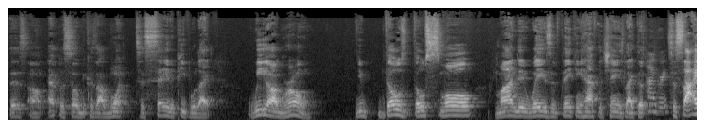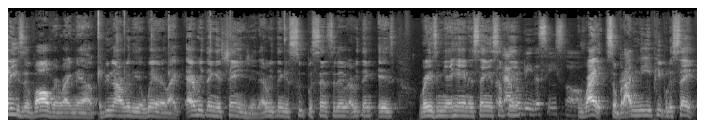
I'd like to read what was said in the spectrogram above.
this um, episode because I want to say to people like, we are grown. You those those small minded ways of thinking have to change. Like the I society is evolving right now. If you're not really aware, like everything is changing. Everything is super sensitive. Everything is raising your hand and saying something. that would be the seesaw Right. So, but I need people to say,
